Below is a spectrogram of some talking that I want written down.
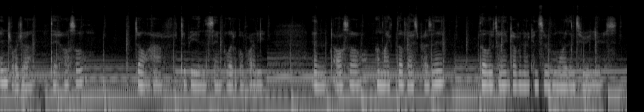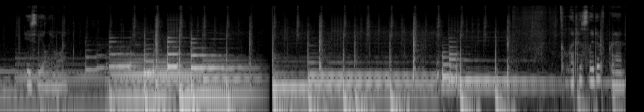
in Georgia, they also don't have to be in the same political party. And also, unlike the vice president, the lieutenant governor can serve more than two years. He's the only one. Legislative branch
